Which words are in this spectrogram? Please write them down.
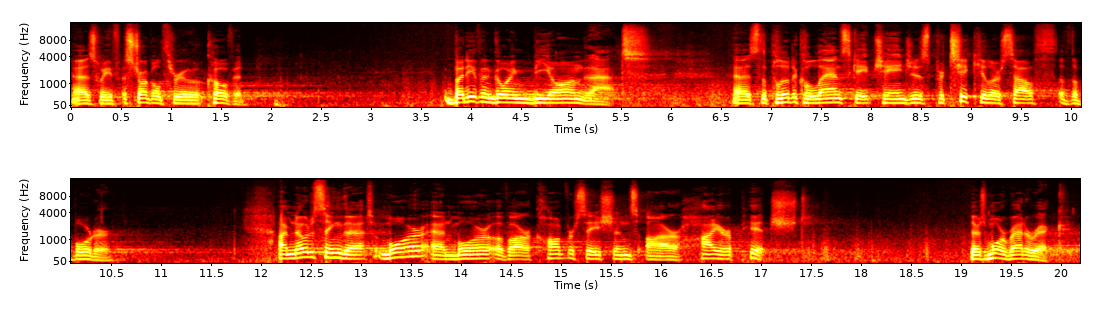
as we've struggled through COVID. But even going beyond that, as the political landscape changes, particular south of the border, I'm noticing that more and more of our conversations are higher pitched. There's more rhetoric.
